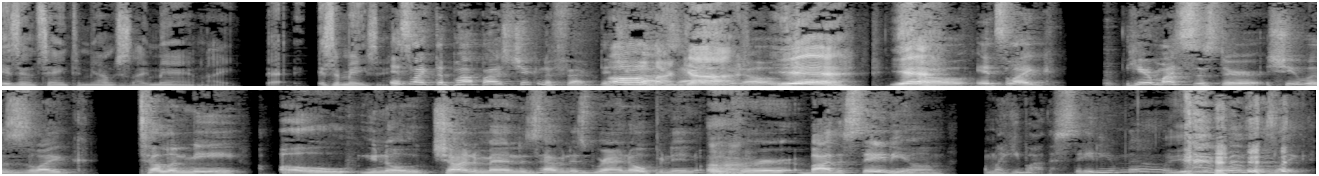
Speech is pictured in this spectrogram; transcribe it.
is insane to me. I'm just like, man, like that, it's amazing. it's like the Popeyes chicken effect. That oh you my have, god. You know? Yeah. Yeah. So it's like here, my sister, she was like telling me, "Oh, you know, Chinaman is having his grand opening Uh-huh. over by the stadium." I'm like, "He bought the stadium now?" You Yeah. know? And I was like,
